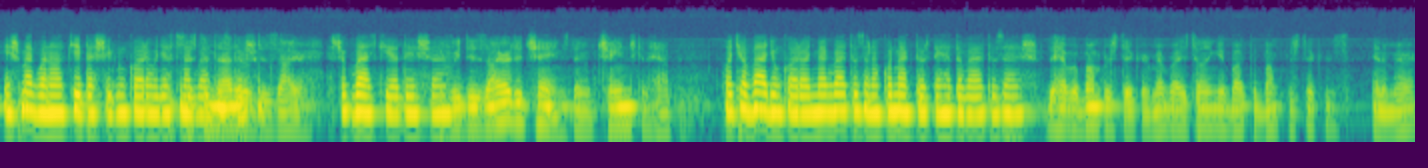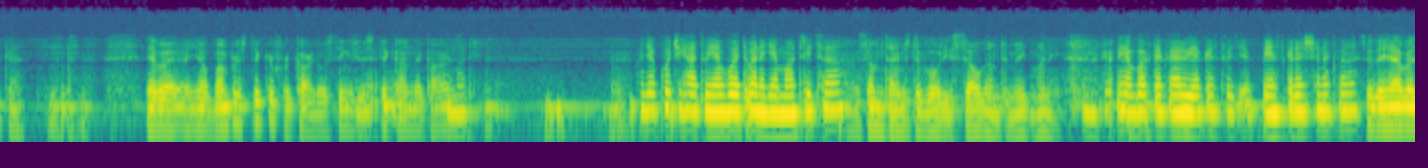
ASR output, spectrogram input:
És megvan a képességünk arra, hogy ezt It's just a matter of megváltoztassuk. Ez csak vágy kérdése. If we desire to change, then change can happen. Hogyha vágyunk arra, hogy megváltozzon, akkor megtörténhet a változás. They have a bumper sticker. Remember I was telling you about the bumper stickers in America? they have a you know bumper sticker for car. Those things you stick on the cars. Hogy a kocsi hátulján volt, van egy ilyen matrica. Uh, Sometimes devotees sell them to make money. Néha bakták árulják ezt, hogy pénzt keressenek vele. So they have a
